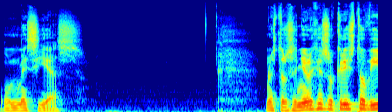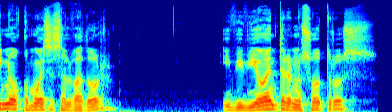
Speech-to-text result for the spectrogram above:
un Mesías. Nuestro Señor Jesucristo vino como ese Salvador y vivió entre nosotros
